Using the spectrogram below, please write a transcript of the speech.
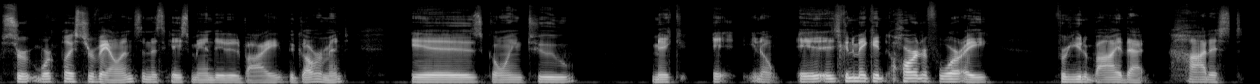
sur- workplace surveillance, in this case mandated by the government, is going to make it. You know, it, it's going to make it harder for a for you to buy that hottest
